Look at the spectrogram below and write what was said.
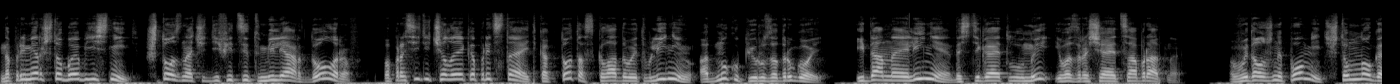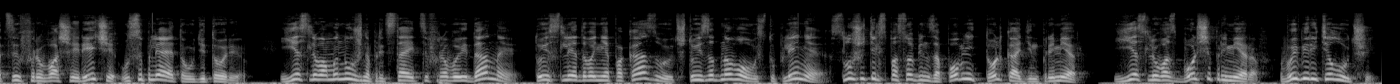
Например, чтобы объяснить, что значит дефицит в миллиард долларов, Попросите человека представить, как кто-то складывает в линию одну купюру за другой. И данная линия достигает Луны и возвращается обратно. Вы должны помнить, что много цифр в вашей речи усыпляет аудиторию. Если вам и нужно представить цифровые данные, то исследования показывают, что из одного выступления слушатель способен запомнить только один пример. Если у вас больше примеров, выберите лучший.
